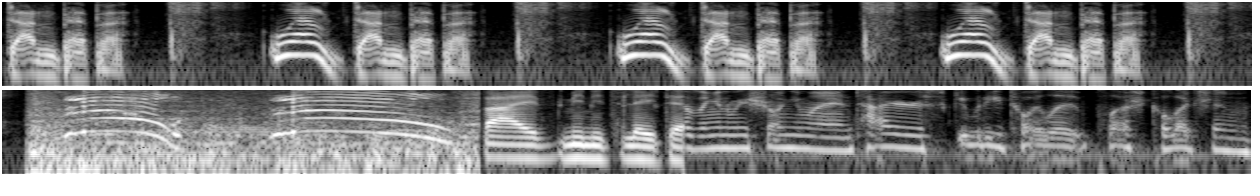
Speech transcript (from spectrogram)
done, Peppa. Well done, Peppa. Well done, Peppa. Well done, Peppa. No! No! Five minutes later. I'm going to be showing you my entire Skibidi Toilet plush collection.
